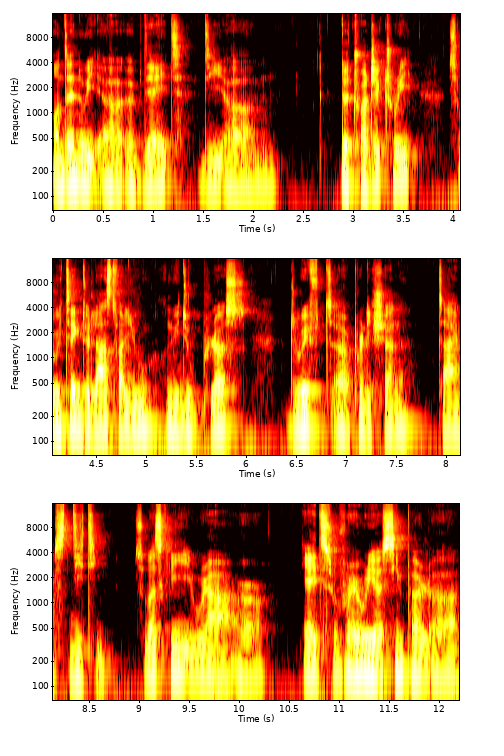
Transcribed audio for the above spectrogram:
and then we uh, update the um, the trajectory. So we take the last value and we do plus drift uh, prediction times dt. So basically we are, uh, yeah, it's very simple,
